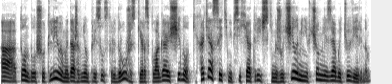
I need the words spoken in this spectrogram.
А тон был шутливым, и даже в нем присутствовали дружеские, располагающие нотки, хотя с этими психиатрическими жучилами ни в чем нельзя быть уверенным.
